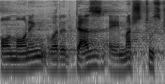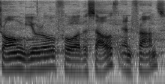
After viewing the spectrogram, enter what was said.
all morning, what it does, a much too strong euro for the South and France.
